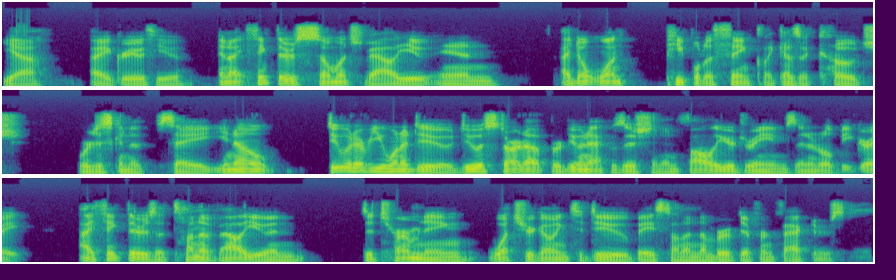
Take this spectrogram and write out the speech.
Yeah, I agree with you. And I think there's so much value in, I don't want people to think like as a coach, we're just going to say, you know, do whatever you want to do, do a startup or do an acquisition and follow your dreams and it'll be great. I think there's a ton of value in determining what you're going to do based on a number of different factors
